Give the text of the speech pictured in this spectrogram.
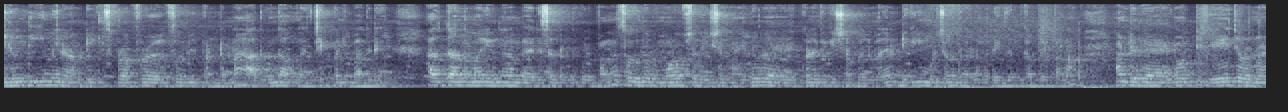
இது வந்து இமெயிலில் நம்ம டீட்டெயில்ஸ் ஃபுல் ஃபுல்ஃபில் பண்ணுறோம்னா அது வந்து அவங்க செக் பண்ணி பார்த்துட்டு அதுக்கு தகுந்த மாதிரி வந்து நம்ம ரிசல்ட் வந்து கொடுப்பாங்க. ஸோ இதோட மோட் ஆஃப் செலெக்ஷன் இதோட குவாலிஃபிகேஷன் பார்த்தீங்கன்னா டிகிரி முடிச்சவங்க நம்ம இந்த எக்ஸாமுக்கு அப்ளை பண்ணலாம். அண்ட் இந்த நோட்டிஸ் ஏஜோட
